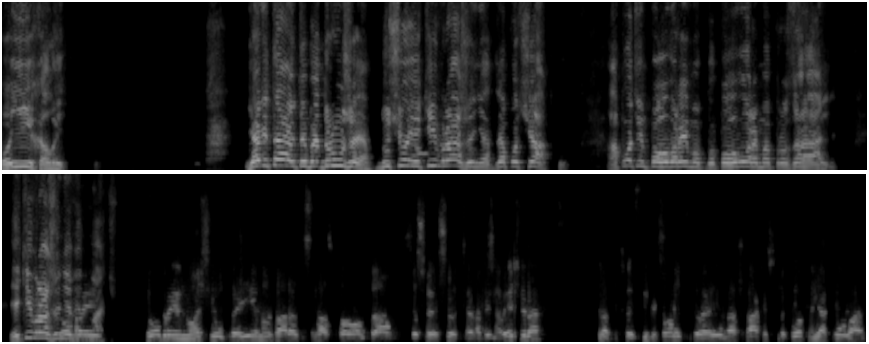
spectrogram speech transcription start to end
Поїхали. Я вітаю тебе, друже. Ну що, які враження для початку? А потім поговоримо, поговоримо про загальне. Які враження Добрий. від матчу? Доброї ночі, Україна. Зараз у нас коронта це 6 година вечора. і у нас також спекотно, як і у вас.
